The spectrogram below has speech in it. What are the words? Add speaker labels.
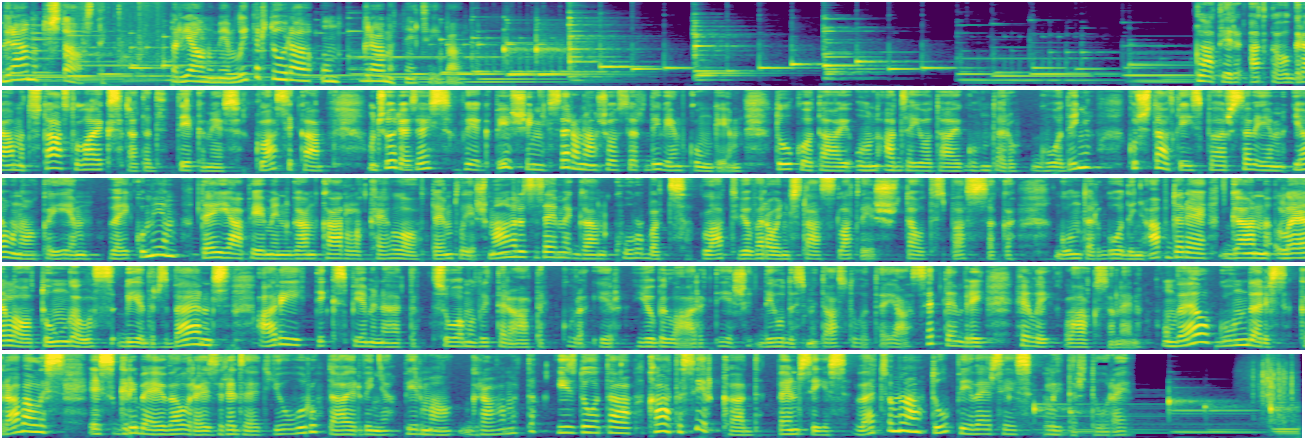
Speaker 1: Grāmatu stāsti par jaunumiem, literatūrā un grāmatniecībā. Klāt ir atkal grāmatu stāstu laiks, tātad tiekamies klasikā. Un šoreiz es, Liega Piešiņa, sarunāšos ar diviem kungiem - tulkotāju un atzījotāju Gunteru Godiņu, kurš stāstīs par saviem jaunākajiem veikumiem. Te jāpiemina gan Karla Kello templiešu Māras zeme, gan Kurbats Latviju varoņu stāsts latviešu tautas pasaka Guntera Godiņa apdarē, gan Lēlo Tungalas biedrs bērns arī tiks pieminēta somu literāte, kura ir jubilāra tieši 28. septembrī, Helija Lāksonena. Un vēl Gundaris Kravalis. Es gribēju vēlreiz redzēt jūru. Tā ir viņa pirmā grāmata izdotā. Kā tas ir, kad pensijas vecumā tu pievērsies literatūrai?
